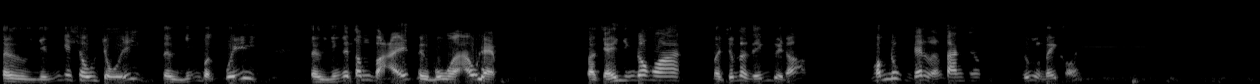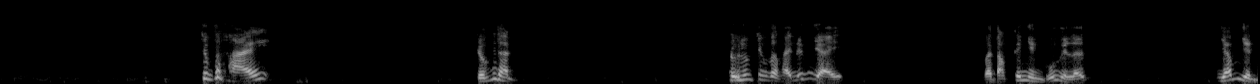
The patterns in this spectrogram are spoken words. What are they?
từ những cái sâu chuỗi từ những vật quý từ những cái tấm vải, từ bộ áo đẹp và kể những đó hoa mà chúng ta tiễn người đó. Bấm nút một cái là nó tan theo, đúng là mấy khói chúng ta phải trưởng thành. Đôi lúc chúng ta phải đứng dậy và tập cái nhìn của người lớn. Dám nhìn,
